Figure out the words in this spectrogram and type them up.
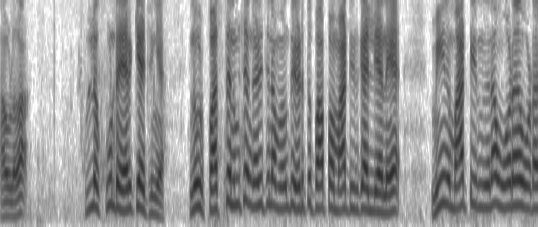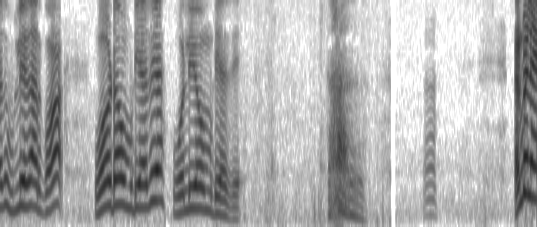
அவ்வளோதான் உள்ளே கூண்டை இறக்கியாச்சுங்க. இன்னொரு பத்து நிமிஷம் கழித்து நம்ம வந்து எடுத்து பார்ப்போம் மாட்டியிருக்கா இல்லையான்னு. மீன் மாட்டியிருந்ததுன்னா ஓடவே ஓடாது. உள்ளே தான் இருக்கும். ஓடவும் முடியாது ஒளியவும் முடியாது. நண்பர்களே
